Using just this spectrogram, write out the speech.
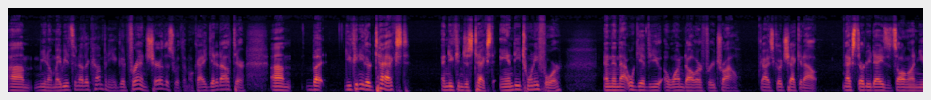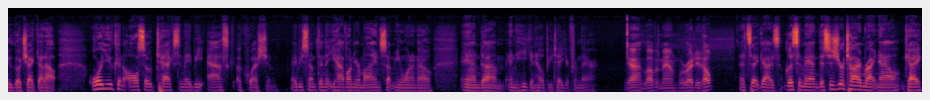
Um, you know, maybe it's another company, a good friend. Share this with them, okay? Get it out there. Um, but you can either text, and you can just text Andy24, and then that will give you a $1 free trial. Guys, go check it out. Next 30 days, it's all on you. Go check that out. Or you can also text and maybe ask a question, maybe something that you have on your mind, something you want to know, and um, and he can help you take it from there. Yeah, love it, man. We're ready to help. That's it, guys. Listen, man, this is your time right now. Okay,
